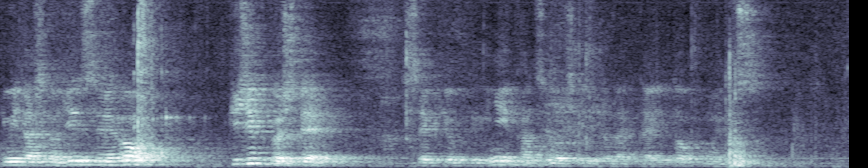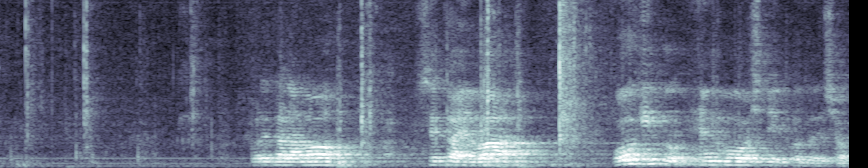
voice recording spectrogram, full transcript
君たちの人生の基軸として積極的に活用していただきたいと思います。これからも世界は大きく変貌していくことでしょう。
